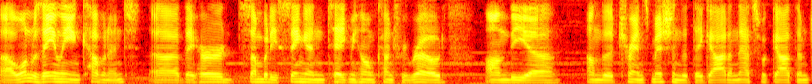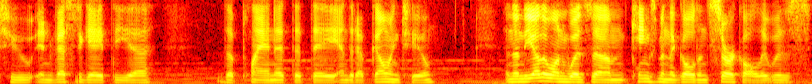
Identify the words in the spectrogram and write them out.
Uh, one was Alien Covenant. Uh, they heard somebody singing "Take Me Home, Country Road" on the uh, on the transmission that they got, and that's what got them to investigate the uh, the planet that they ended up going to. And then the other one was um, Kingsman: The Golden Circle. It was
